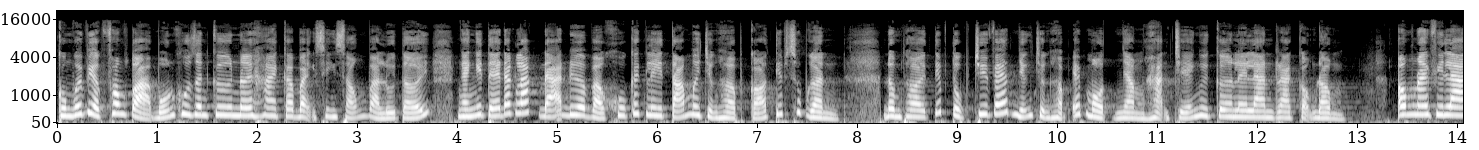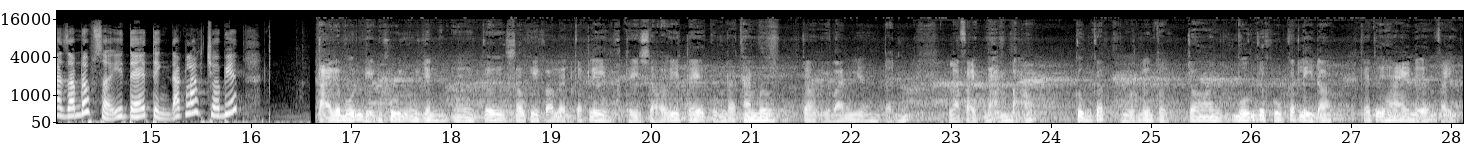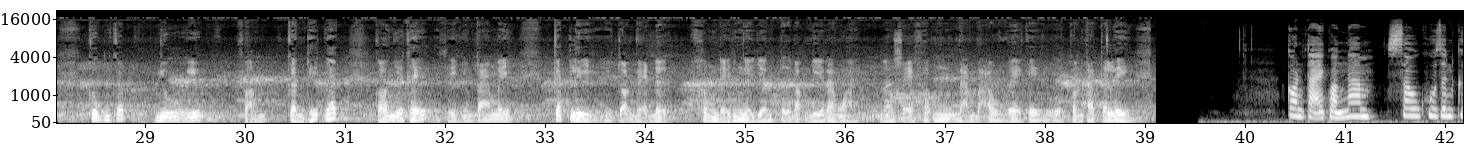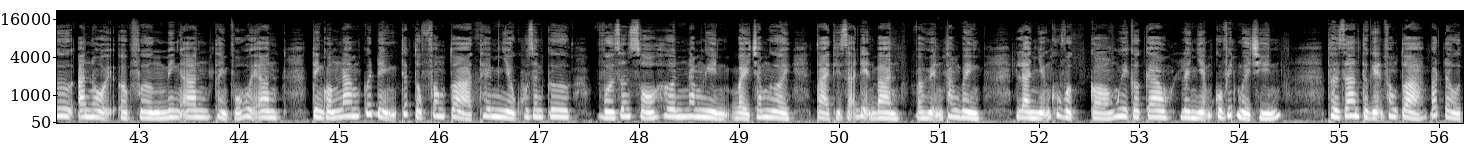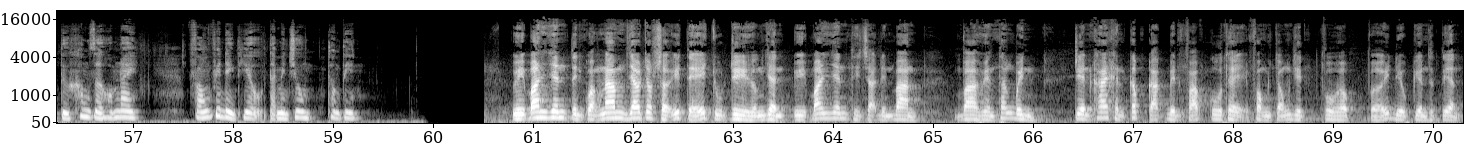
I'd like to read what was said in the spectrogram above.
Cùng với việc phong tỏa 4 khu dân cư nơi hai ca bệnh sinh sống và lui tới, ngành y tế Đắk Lắk đã đưa vào khu cách ly 80 trường hợp có tiếp xúc gần, đồng thời tiếp tục truy vết những trường hợp F1 nhằm hạn chế nguy cơ lây lan ra cộng đồng. Ông Nay Phi La, Giám đốc Sở Y tế tỉnh Đắk Lắk cho biết, Tại cái bốn điểm khu dân cư ờ, sau khi có lệnh cách ly thì Sở Y tế cũng đã tham mưu cho Ủy ban nhân dân tỉnh là phải đảm bảo cung cấp nguồn lương thực cho bốn cái khu cách ly đó. Cái thứ hai nữa phải cung cấp nhu yếu phẩm cần thiết nhất. Có như thế thì chúng ta mới cách ly trọn vẹn được, không để cho người dân tự động đi ra ngoài. Nó sẽ không đảm bảo về cái công tác cách ly. Còn tại Quảng Nam, sau khu dân cư An Hội ở phường Minh An, thành phố Hội An, tỉnh Quảng Nam quyết định tiếp tục phong tỏa thêm nhiều khu dân cư với dân số hơn 5.700 người tại thị xã Điện Bàn và huyện Thăng Bình là những khu vực có nguy cơ cao lây nhiễm COVID-19. Thời gian thực hiện phong tỏa bắt đầu từ 0 giờ hôm nay. Phóng viên Đình Thiệu tại miền Trung thông tin. Ủy ban nhân dân tỉnh Quảng Nam giao cho Sở Y tế chủ trì hướng dẫn Ủy ban nhân dân thị xã Điện Bàn và huyện Thăng Bình triển khai khẩn cấp các biện pháp cụ thể phòng chống dịch phù hợp với điều kiện thực tiễn.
